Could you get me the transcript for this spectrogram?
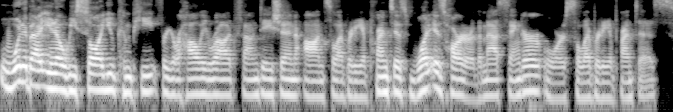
What about, you know, we saw you compete for your Holly Rod Foundation on Celebrity Apprentice. What is harder, The Masked Singer or Celebrity Apprentice?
